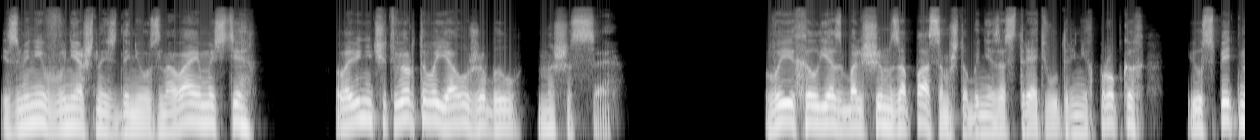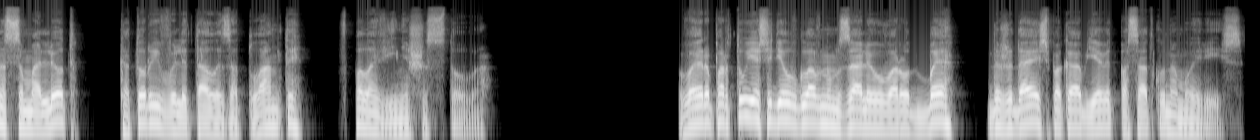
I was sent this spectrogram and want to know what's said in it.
Изменив внешность до неузнаваемости, половине четвертого я уже был на шоссе. Выехал я с большим запасом, чтобы не застрять в утренних пробках и успеть на самолет, который вылетал из Атланты в половине шестого. В аэропорту я сидел в главном зале у ворот «Б», дожидаясь, пока объявят посадку на мой рейс.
